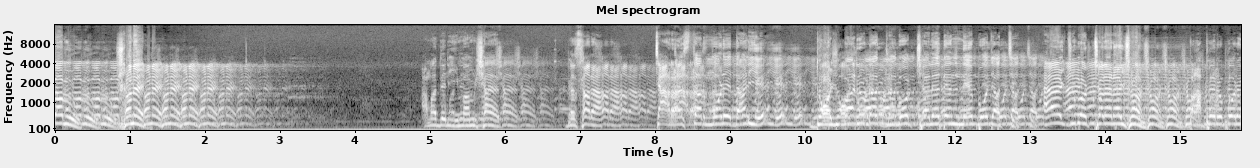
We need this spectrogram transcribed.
বাবু শোনে। আমাদের ইমাম সাহেব বেচারা চার রাস্তার মোড়ে দাঁড়িয়ে দশ বারোটা যুবক ছেলেদের নে বোঝাচ্ছে এই যুবক ছেলেরা বাপের ওপরে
